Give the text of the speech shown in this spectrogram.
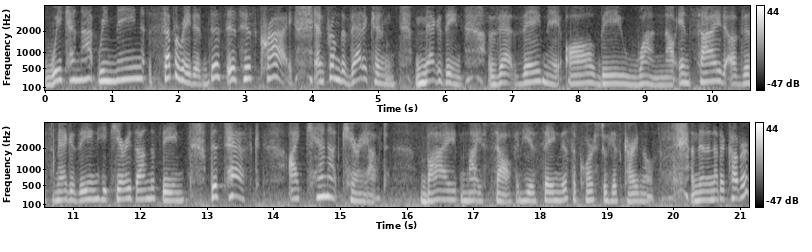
we cannot remain separated. This is his cry. And from the Vatican magazine, that they may all be one. Now, inside of this magazine, he carries on the theme this task I cannot carry out by myself. And he is saying this, of course, to his cardinals. And then another cover.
